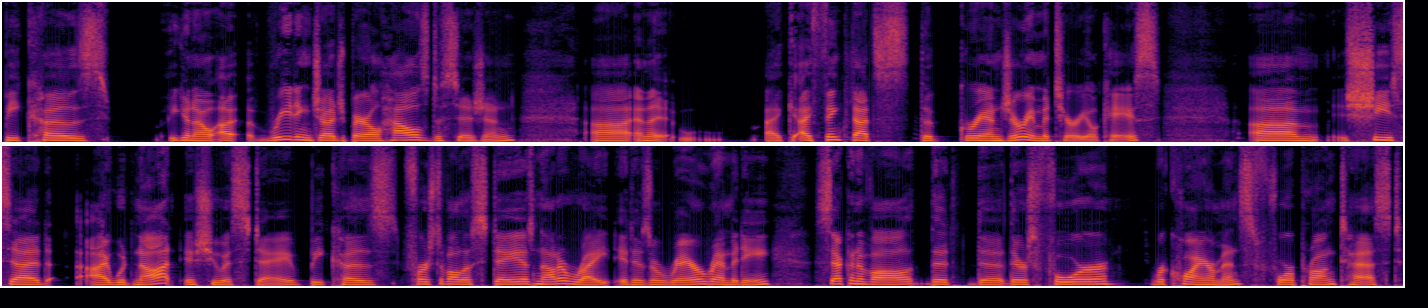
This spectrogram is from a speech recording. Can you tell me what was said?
because, you know, uh, reading Judge Beryl Howell's decision, uh, and it, I, I think that's the grand jury material case. Um, she said, I would not issue a stay because, first of all, a stay is not a right. It is a rare remedy. Second of all, the, the, there's four requirements, four prong test.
